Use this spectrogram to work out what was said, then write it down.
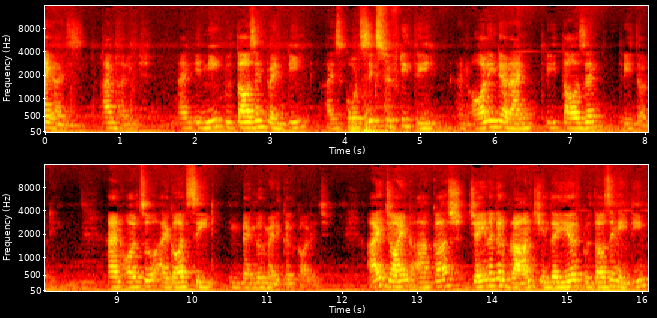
Hi guys, I'm Harish and in NEET 2020 I scored 653 and All India rank 3330 and also I got seat in Bangalore Medical College. I joined Aakash Jayanagar branch in the year 2018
